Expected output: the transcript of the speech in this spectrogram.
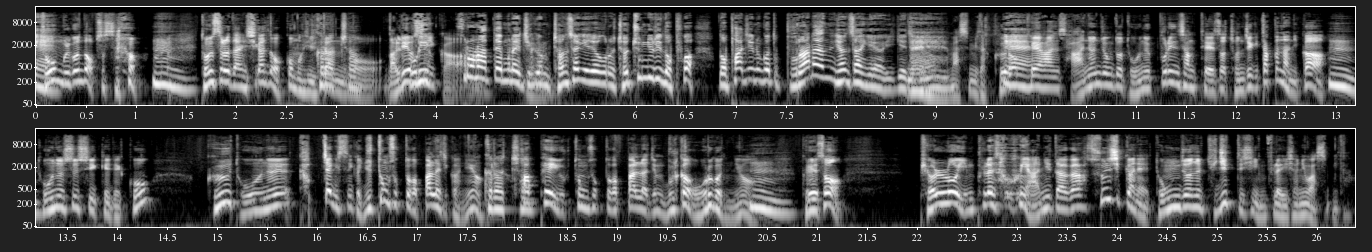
예. 좋은 물건도 없었어요. 음. 돈 쓰러 다닐 시간도 없고 뭐 일단 그렇죠. 뭐 난리였으니까 코로나 때문에 지금 네. 전 세계적으로 저축률이 높아 높아지는 것도 불안한 현상이에요. 이게 지금. 네 맞습니다. 그렇게 예. 한 4년 정도 돈을 뿌린 상태에서 전쟁이 딱 끝나니까 음. 돈을 쓸 수 있게 됐고 그 돈을 갑자기 쓰니까 유통 속도가 빨라질 거 아니에요. 그렇죠. 화폐 유통 속도가 빨라지면 물가가 오르거든요. 음. 그래서 별로 인플레 상황이 아니다가 순식간에 동전을 뒤집듯이 인플레이션이 왔습니다.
